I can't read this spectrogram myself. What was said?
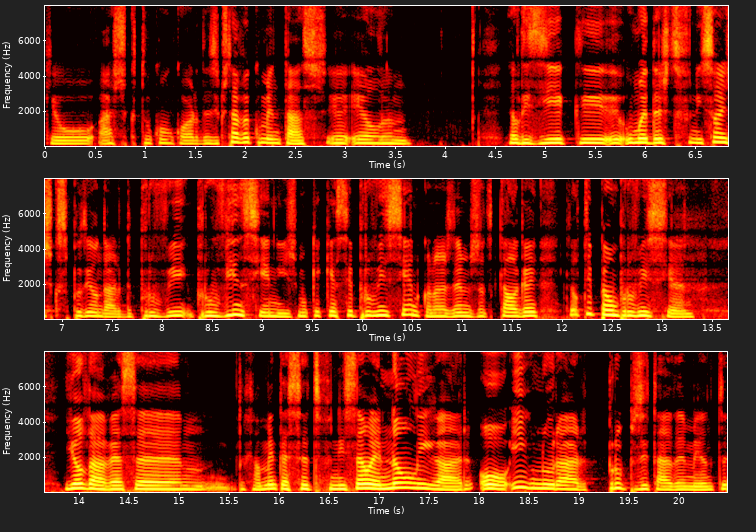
que eu acho que tu concordas e gostava que comentasses. Ele, ele dizia que uma das definições que se podiam dar de provincianismo, o que é que é ser provinciano? Quando nós dizemos que alguém, aquele tipo é um provinciano. E ele dava essa, realmente essa definição é não ligar ou ignorar propositadamente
